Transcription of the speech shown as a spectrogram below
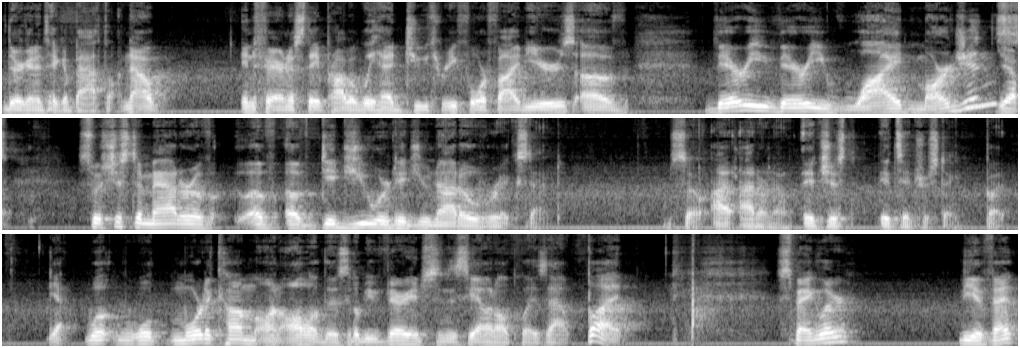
they're going to take a bath on. Now, in fairness, they probably had two, three, four, five years of very, very wide margins. Yep. So it's just a matter of, of, of did you or did you not overextend? So I, I don't know. It just it's interesting, but yeah, we'll, we'll more to come on all of this. It'll be very interesting to see how it all plays out. But Spangler, the event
